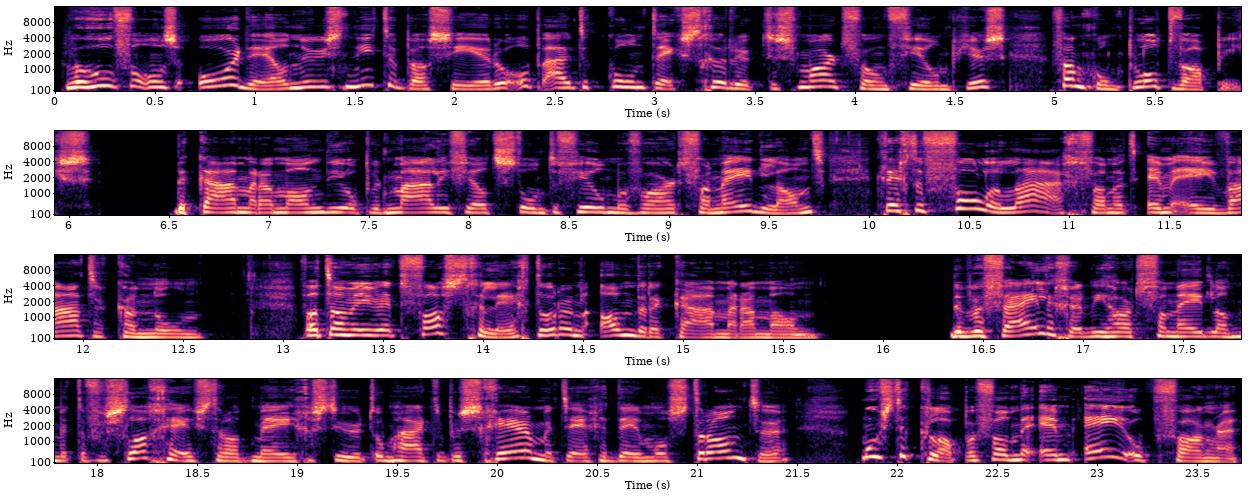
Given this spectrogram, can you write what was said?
We hoeven ons oordeel nu eens niet te baseren op uit de context gerukte smartphonefilmpjes van complotwappies. De cameraman die op het Malieveld stond te filmen voor Hart van Nederland kreeg de volle laag van het ME-waterkanon, wat dan weer werd vastgelegd door een andere cameraman. De beveiliger die Hart van Nederland met de verslaggever had meegestuurd om haar te beschermen tegen demonstranten, moest de klappen van de ME opvangen,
